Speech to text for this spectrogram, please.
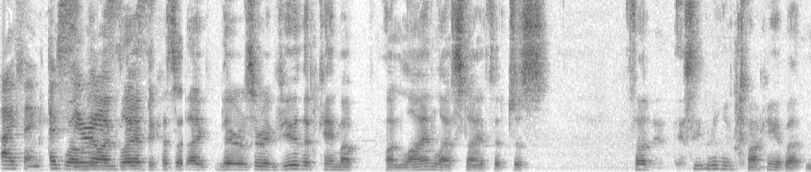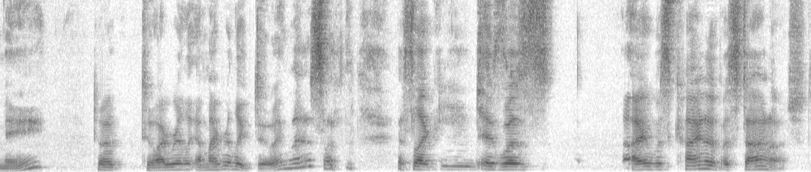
I think a well, no, I'm glad because like there was a review that came up online last night that just thought, is he really talking about me? Do I, do I really, am I really doing this? It's like, it was, I was kind of astonished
